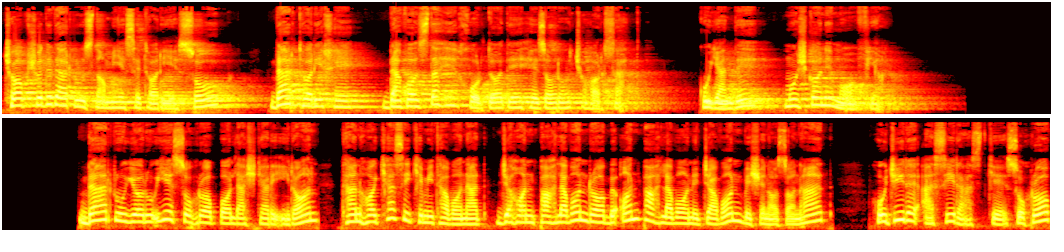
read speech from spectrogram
چاپ شده در روزنامه ستاره صبح در تاریخ دوازده خرداد 1400 گوینده مشگان معافیان. در رویارویی سهراب با لشکر ایران تنها کسی که می‌تواند جهان پهلوان را به آن پهلوان جوان بشناساند حجیر اسیر است که سهراب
